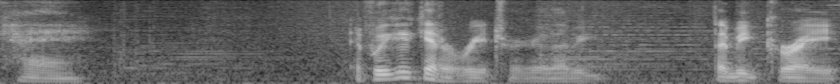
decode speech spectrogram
Okay. If we could get a retrigger, that'd be that'd be great.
